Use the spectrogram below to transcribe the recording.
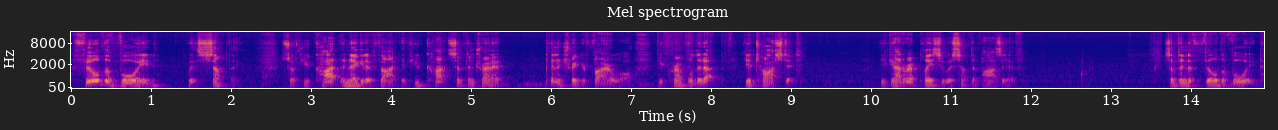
Fill the void with something. So if you caught a negative thought, if you caught something trying to penetrate your firewall. You crumpled it up. You tossed it. You got to replace it with something positive. Something to fill the void.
